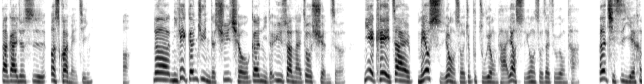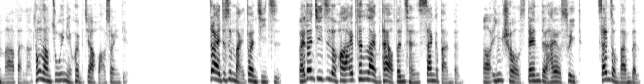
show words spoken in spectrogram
大概就是二十块美金啊。那你可以根据你的需求跟你的预算来做选择。你也可以在没有使用的时候就不租用它，要使用的时候再租用它。但是其实也很麻烦啦，通常租一年会比较划算一点。再就是买断机制，买断机制的话，Ableton Live 它有分成三个版本啊，Intro、Standard 还有 Suite 三种版本。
